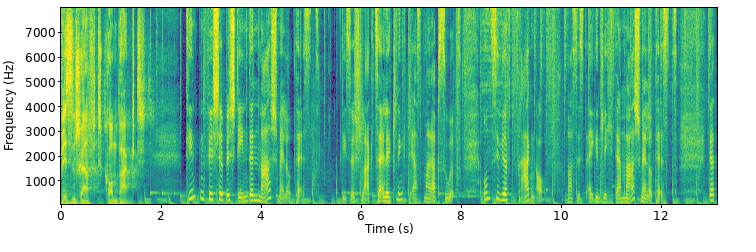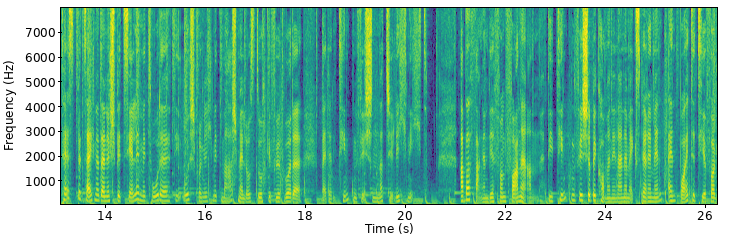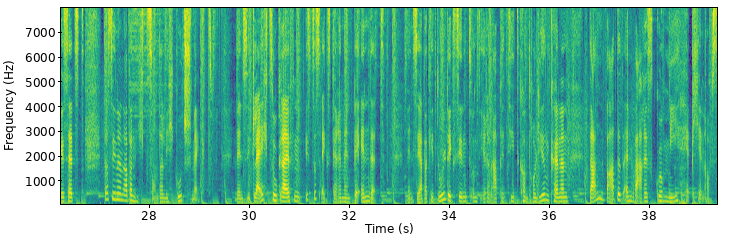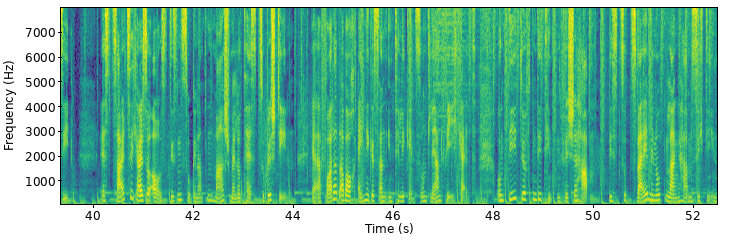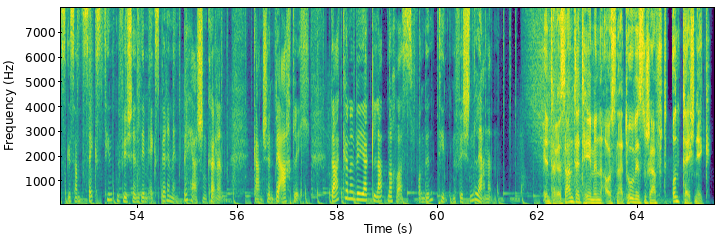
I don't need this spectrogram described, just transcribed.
Wissenschaft kompakt. Tintenfische bestehen den Marshmallow-Test. Diese Schlagzeile klingt erstmal absurd und sie wirft Fragen auf. Was ist eigentlich der Marshmallow-Test? Der Test bezeichnet eine spezielle Methode, die ursprünglich mit Marshmallows durchgeführt wurde, bei den Tintenfischen natürlich nicht. Aber fangen wir von vorne an. Die Tintenfische bekommen in einem Experiment ein Beutetier vorgesetzt, das ihnen aber nicht sonderlich gut schmeckt. Wenn Sie gleich zugreifen, ist das Experiment beendet. Wenn Sie aber geduldig sind und Ihren Appetit kontrollieren können, dann wartet ein wahres Gourmet-Häppchen auf Sie. Es zahlt sich also aus, diesen sogenannten Marshmallow-Test zu bestehen. Er erfordert aber auch einiges an Intelligenz und Lernfähigkeit. Und die dürften die Tintenfische haben. Bis zu zwei Minuten lang haben sich die insgesamt sechs Tintenfische in dem Experiment beherrschen können. Ganz schön beachtlich. Da können wir ja glatt noch was von den Tintenfischen lernen. Interessante Themen aus Naturwissenschaft und Technik.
